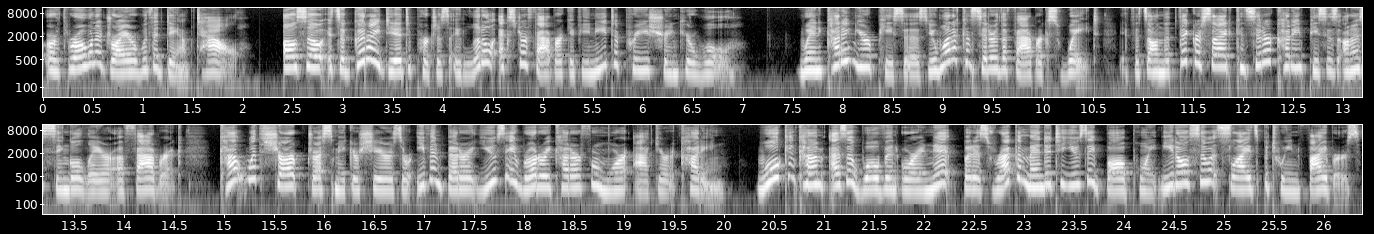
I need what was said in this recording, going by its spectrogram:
or throw in a dryer with a damp towel. Also, it's a good idea to purchase a little extra fabric if you need to pre-shrink your wool. When cutting your pieces, you want to consider the fabric's weight. If it's on the thicker side, consider cutting pieces on a single layer of fabric. Cut with sharp dressmaker shears or even better, use a rotary cutter for more accurate cutting. Wool can come as a woven or a knit, but it's recommended to use a ballpoint needle so it slides between fibers.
